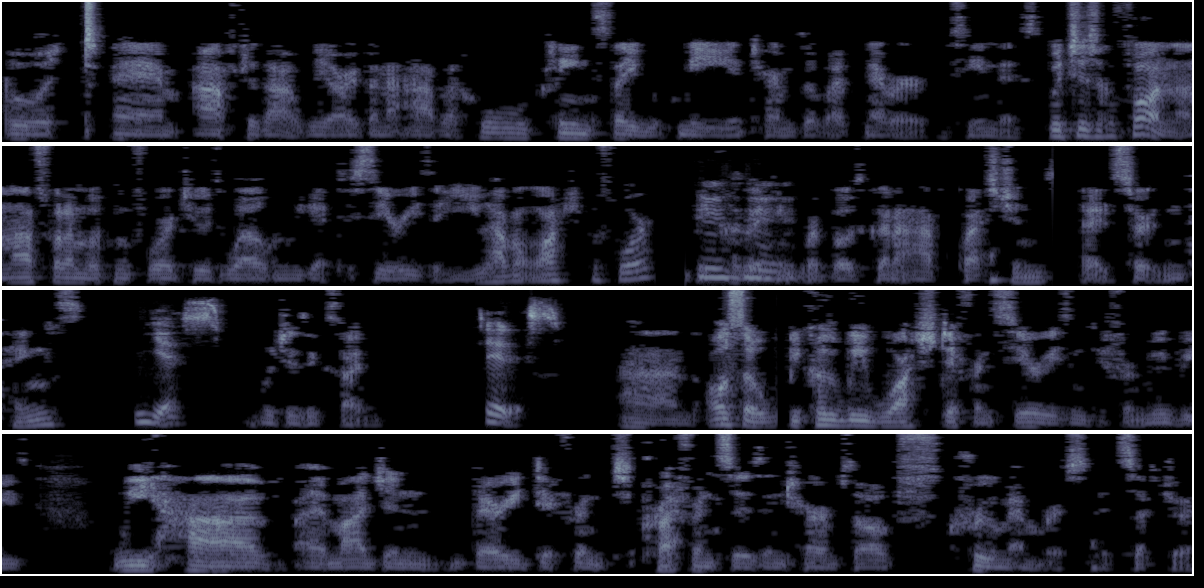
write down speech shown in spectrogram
But um, after that, we are going to have a whole clean slate with me in terms of I've never seen this, which is fun, and that's what I'm looking forward to as well when we get to series that you haven't watched before, because I Mhm. think we're both going to have questions about certain things, Yes, which is exciting. it is. And also because we watch different series and different movies, we have, I imagine, very different preferences in terms of crew members, etc.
